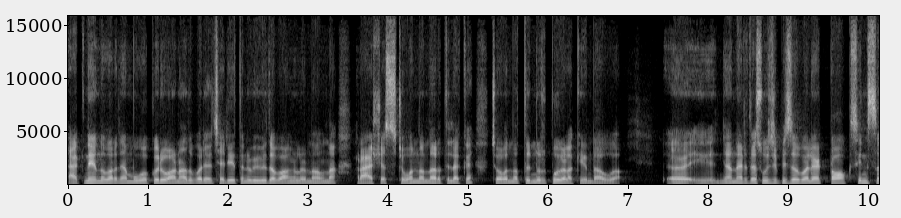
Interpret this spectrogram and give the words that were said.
ആക്നെ എന്ന് പറഞ്ഞാൽ മുഖക്കുരുവാണ് അതുപോലെ ശരീരത്തിന്റെ വിവിധ ഭാഗങ്ങളിൽ ഉണ്ടാകുന്ന റാഷസ് ചുവന്ന നിറത്തിലൊക്കെ ചുവന്ന തിണർപ്പുകളൊക്കെ ഉണ്ടാവുക. ഞാൻ നേരത്തെ സൂചിപ്പിച്ചതുപോലെ ടോക്സിൻസ്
